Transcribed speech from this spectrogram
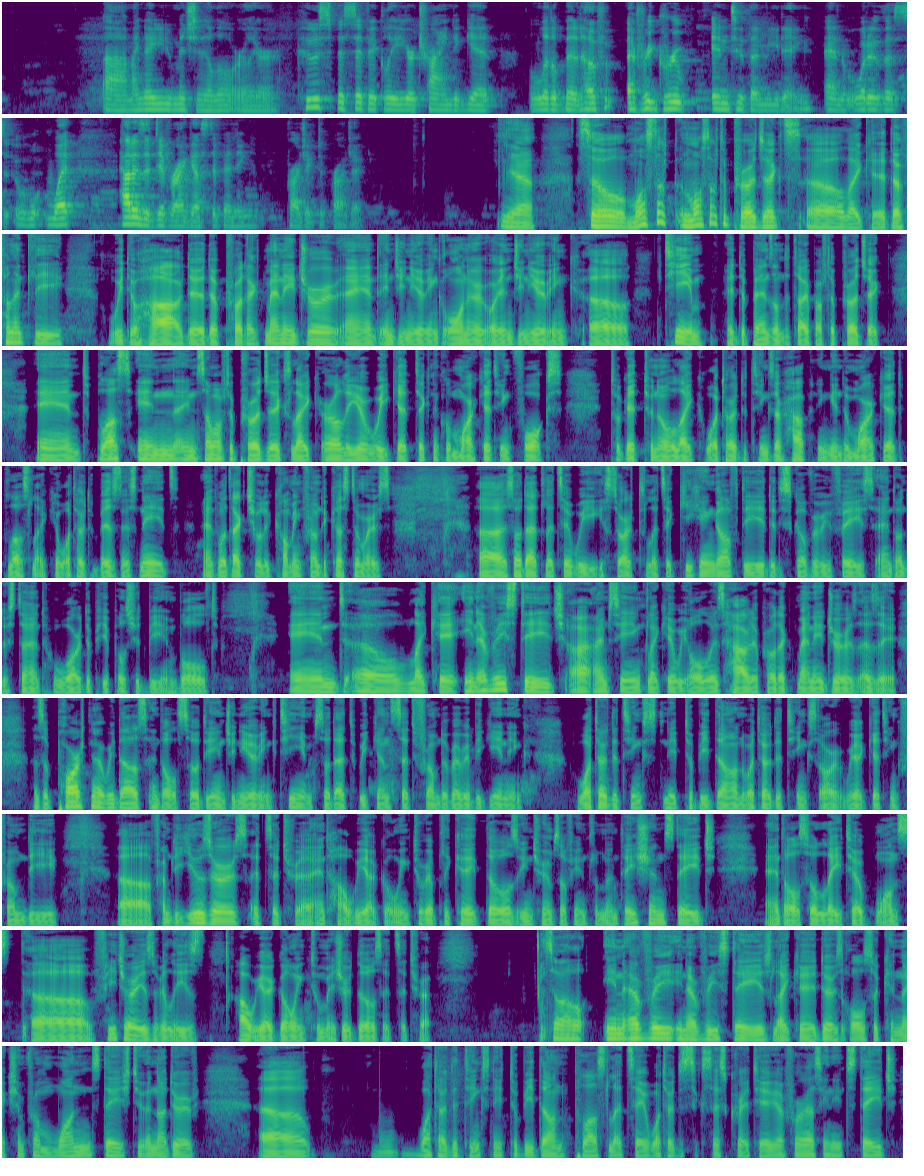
um, i know you mentioned it a little earlier who specifically you're trying to get a little bit of every group into the meeting and what are the what how does it differ i guess depending project to project Yeah. So most of most of the projects, uh, like uh, definitely, we do have the the product manager and engineering owner or engineering uh, team. It depends on the type of the project. And plus, in in some of the projects, like earlier, we get technical marketing folks to get to know like what are the things that are happening in the market, plus like what are the business needs and what actually coming from the customers uh, so that let's say we start let's say kicking off the the discovery phase and understand who are the people should be involved and uh, like uh, in every stage I, i'm seeing like uh, we always have the product managers as a as a partner with us and also the engineering team so that we can set from the very beginning what are the things need to be done what are the things are we are getting from the uh, from the users, etc., and how we are going to replicate those in terms of implementation stage, and also later once uh, feature is released, how we are going to measure those, etc. So in every in every stage, like uh, there's also connection from one stage to another. Uh, what are the things need to be done plus let's say what are the success criteria for us in each stage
